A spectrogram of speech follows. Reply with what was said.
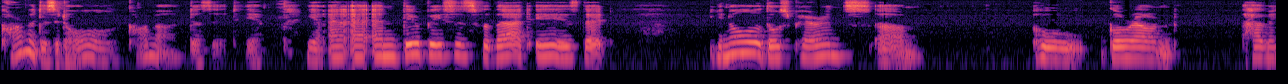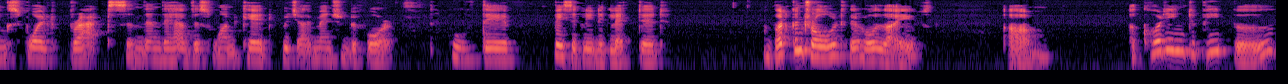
karma does it all. Karma does it. Yeah, yeah, and and, and their basis for that is that you know those parents um, who go around having spoiled brats and then they have this one kid which i mentioned before who they've basically neglected but controlled their whole lives. Um, according to people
